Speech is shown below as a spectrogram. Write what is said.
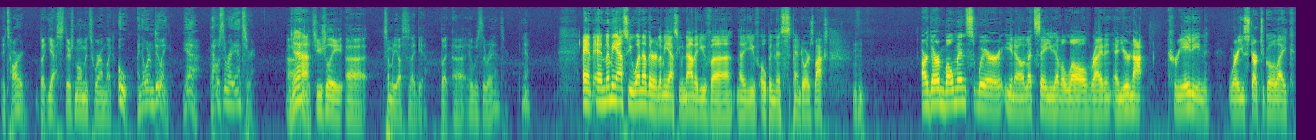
it's hard. But yes, there's moments where I'm like, oh, I know what I'm doing. Yeah, that was the right answer. Uh, Yeah. it's usually uh, somebody else's idea, but uh, it was the right answer. And and let me ask you one other. Let me ask you now that you've uh, now that you've opened this Pandora's box. Are there moments where you know, let's say you have a lull, right, and, and you're not creating, where you start to go like,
